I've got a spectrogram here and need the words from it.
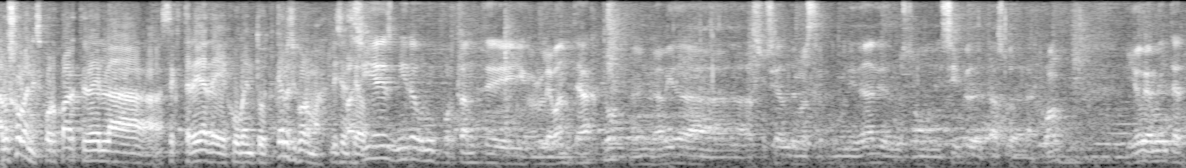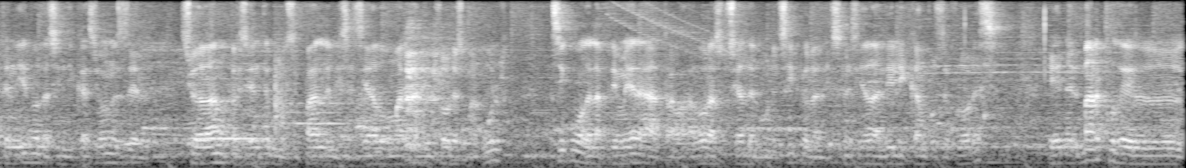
a los jóvenes por parte de la Secretaría de Juventud. ¿Qué nos informa, licenciado? Así es, mira, un importante y relevante acto en la vida social de nuestra comunidad y de nuestro municipio de Tasco de Alarcón y obviamente atendiendo las indicaciones del ciudadano presidente municipal, el licenciado Mario Flores Magul, así como de la primera trabajadora social del municipio, la licenciada Lili Campos de Flores, en el marco del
